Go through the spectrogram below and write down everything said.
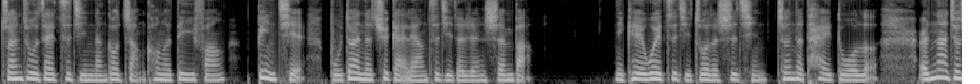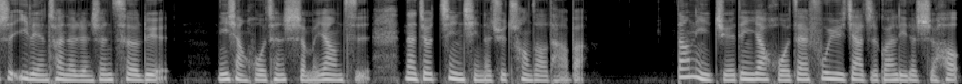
专注在自己能够掌控的地方，并且不断的去改良自己的人生吧。你可以为自己做的事情真的太多了，而那就是一连串的人生策略。你想活成什么样子，那就尽情的去创造它吧。当你决定要活在富裕价值观里的时候，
